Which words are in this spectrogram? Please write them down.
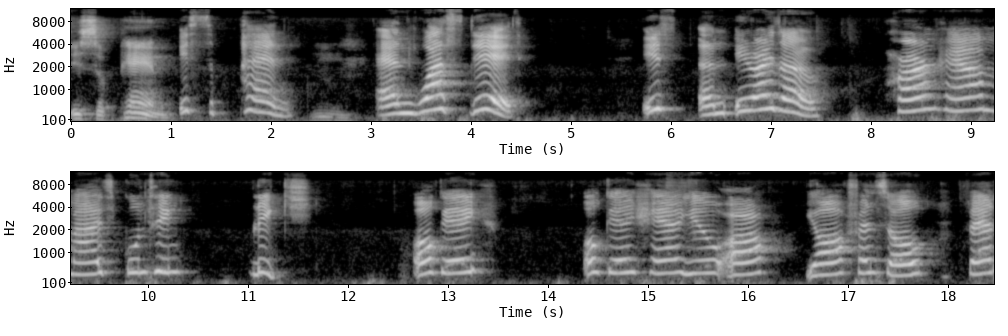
It's a pen. It's a pen. And what's this? It's an eraser. Her hair my squinting. Bleach. Okay. Okay, here you are. Your pencil, pen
